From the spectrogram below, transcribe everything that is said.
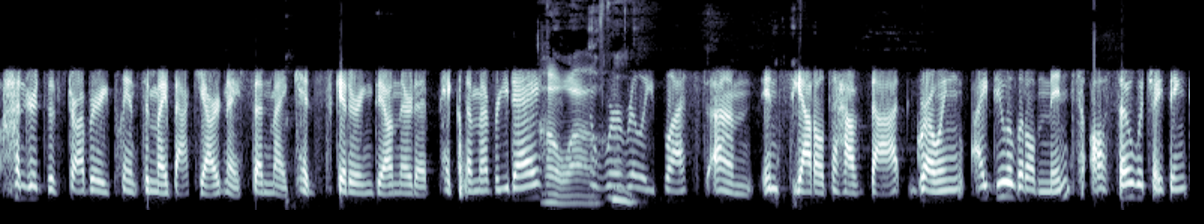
hundreds of strawberry plants in my backyard, and I send my kids skittering down there to pick them every day. Oh wow. So we're really blessed um, in Seattle to have that growing. I do a little mint also, which I think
